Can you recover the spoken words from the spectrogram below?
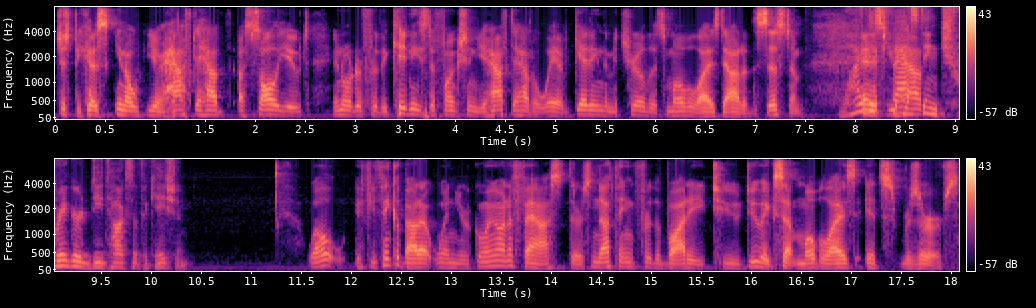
Just because, you know, you have to have a solute in order for the kidneys to function, you have to have a way of getting the material that's mobilized out of the system. Why and does fasting have, trigger detoxification? Well, if you think about it, when you're going on a fast, there's nothing for the body to do except mobilize its reserves.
